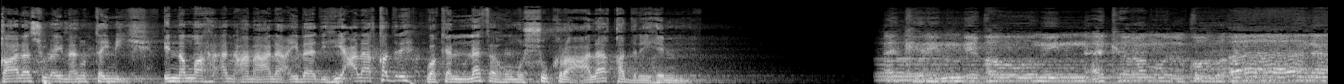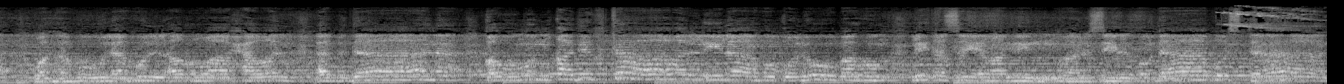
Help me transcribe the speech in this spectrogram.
قال سليمان التيمي إن الله أنعم على عباده على قدره وكلفهم الشكر على قدرهم. أكرم بقوم أكرموا القرآن وهبوا له الأرواح والأبدان. قوم قد اختار الإله قلوبهم لتصير من غرس الهدى بستانا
